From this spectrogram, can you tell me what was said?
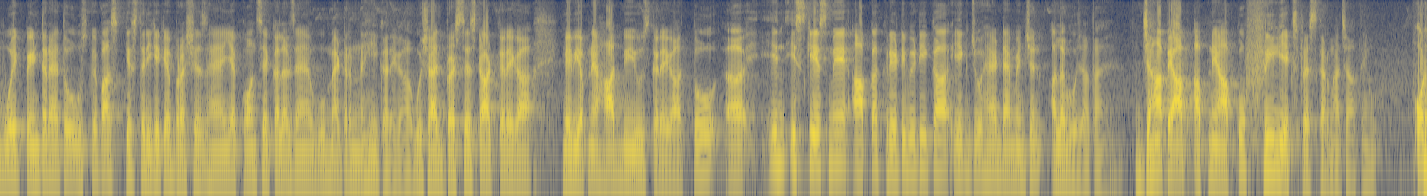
वो एक पेंटर है तो उसके पास किस तरीके के ब्रशेज़ हैं या कौन से कलर्स हैं, वो मैटर नहीं करेगा। वो शायद ब्रश से स्टार्ट करेगा मे बी अपने हाथ भी यूज़ करेगा। तो इन, इस केस में आपका क्रिएटिविटी का एक जो है डायमेंशन अलग हो जाता है। जहाँ पे आप अपने आप को फ्रीली एक्सप्रेस करना चाहते हो। और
